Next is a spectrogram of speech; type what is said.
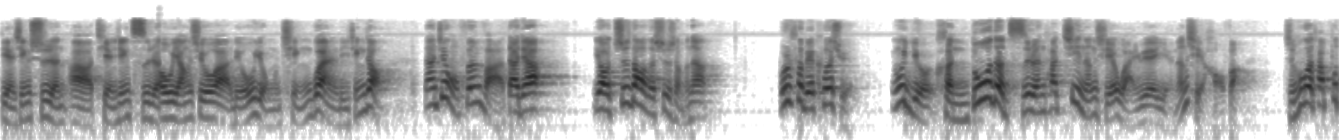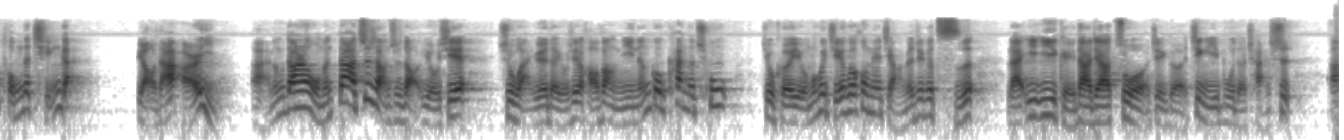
典型诗人啊，典型词人欧阳修啊、刘永、秦观、李清照，但这种分法大家。要知道的是什么呢？不是特别科学，因为有很多的词人，他既能写婉约，也能写豪放，只不过他不同的情感表达而已啊。那么当然，我们大致上知道，有些是婉约的，有些豪放，你能够看得出就可以。我们会结合后面讲的这个词，来一一给大家做这个进一步的阐释啊。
